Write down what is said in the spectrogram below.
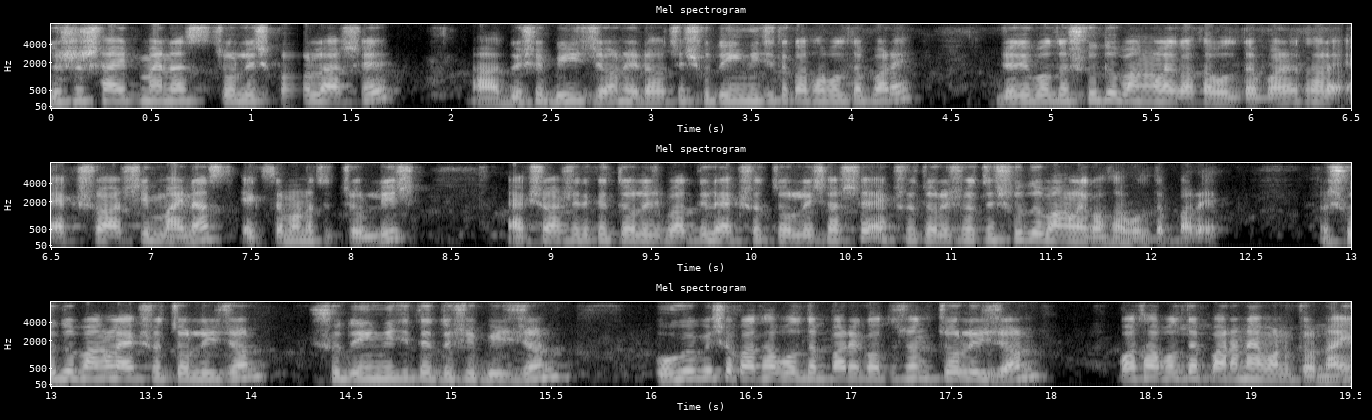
দুশো ষাট মাইনাস চল্লিশ করলে আসে দুশো বিশ জন। এটা হচ্ছে শুধু ইংরেজিতে কথা বলতে পারে। যদি বলতে শুধু বাংলায় কথা বলতে পারে, তাহলে একশো আশি মাইনাস এক্সের মান হচ্ছে চল্লিশ। একশো আশি থেকে চল্লিশ বাদ দিলে একশো চল্লিশ আসে, একশো চল্লিশ হচ্ছে শুধু বাংলায় কথা বলতে পারে। শুধু বাংলা একশো চল্লিশ জন, শুধু ইংরেজিতে দুশো বিশ জন। উভয় বিষয়ে কথা বলতে পারে কতজন? চল্লিশ জন। কথা বলতে পারে না এমন কেউ নাই,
